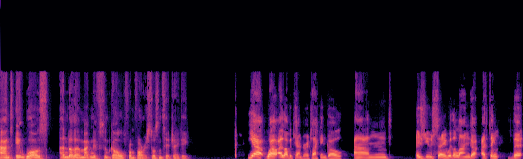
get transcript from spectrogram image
And it was another magnificent goal from Forest, wasn't it, JD? Yeah, well, I love a counter attacking goal. And as you say, with Elanga, I think that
